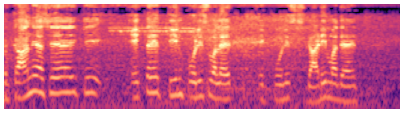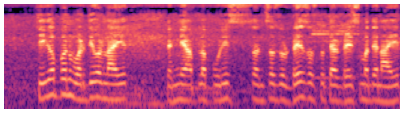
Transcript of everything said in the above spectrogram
तर कहाणी अशी आहे की एक तर हे तीन पोलीसवाले आहेत एक पोलीस गाडीमध्ये आहेत. तिघं पण वर्दीवर नाहीत. त्यांनी आपला पोलिसांचा जो ड्रेस असतो त्या ड्रेसमध्ये नाहीत.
